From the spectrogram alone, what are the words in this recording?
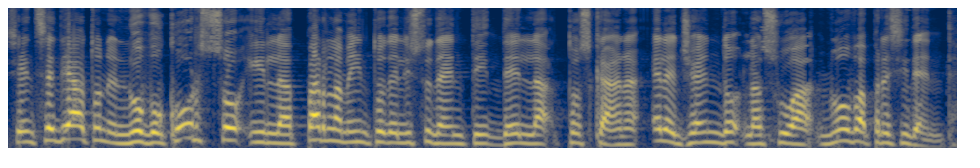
Si è insediato nel nuovo corso il Parlamento degli studenti della Toscana, eleggendo la sua nuova presidente.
